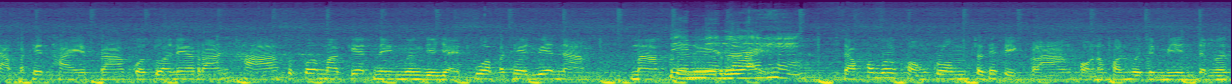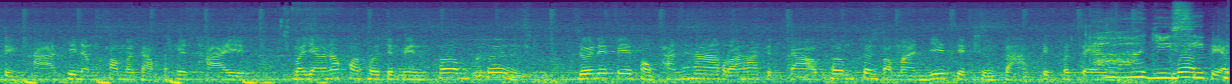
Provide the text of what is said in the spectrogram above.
จากประเทศไทย ปรากฏตัวในร้านค้าซุปเปอร์มาร์เก็ตในเมืองใหญ่ๆทั่วประเทศเวียดนามมากขึ้นเป็นเมนเรื่หอลายยแห่งๆจากข้อมูลของกรมสถิติกลางของนครโฮจิมินห์จำนวนสินค้าที่นำเข้ามาจากประเทศไทย มายังนครโฮจิมินห์เพิ่มขึ้น โดยในปี 2559 เพิ่มขึ้นประมาณ 20-30%อ่า20เมื่อเปรียบ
